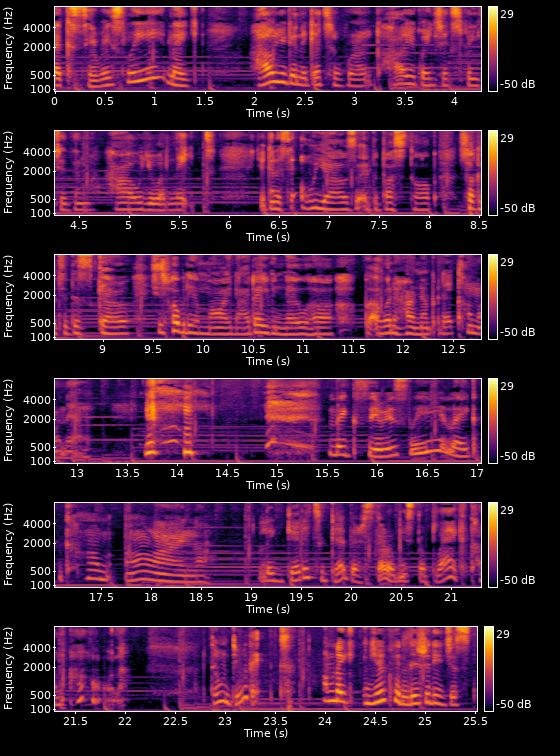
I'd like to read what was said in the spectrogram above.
Like, seriously? Like, how are you gonna get to work? How are you going to explain to them how you are late? You're gonna say, Oh, yeah, I was at the bus stop talking to this girl. She's probably a minor. I don't even know her, but I want her number. Like, come on now. like, seriously? Like, come on. Like, get it together, sir, Mr. Black. Come on don't do that. I'm like, you could literally just.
